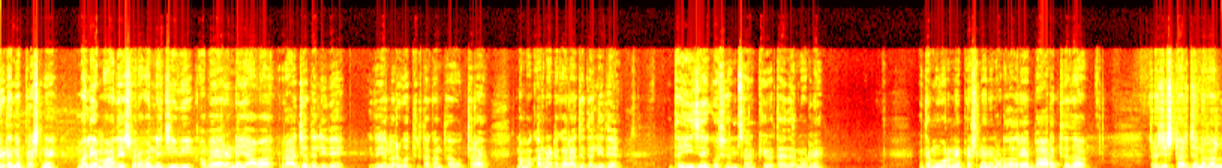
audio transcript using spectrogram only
ಎರಡನೇ ಪ್ರಶ್ನೆ, ಮಲೆ ಮಹದೇಶ್ವರ ವನ್ಯಜೀವಿ ಅಭಯಾರಣ್ಯ ಯಾವ ರಾಜ್ಯದಲ್ಲಿದೆ? ಇದು ಎಲ್ಲರಿಗೂ ಗೊತ್ತಿರ್ತಕ್ಕಂಥ ಉತ್ತರ. ನಮ್ಮ ಕರ್ನಾಟಕ ರಾಜ್ಯದಲ್ಲಿದೆ. ಮತ್ತು ಈಸಿಯಾಗಿ ಕ್ವಶನ್ಸ್ ಕೇಳ್ತಾ ಇದ್ದಾರೆ ನೋಡ್ರಿ. ಮತ್ತು ಮೂರನೇ ಪ್ರಶ್ನೆಯನ್ನು ನೋಡೋದಾದರೆ, ಭಾರತದ ರಿಜಿಸ್ಟರ್ ಜನರಲ್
